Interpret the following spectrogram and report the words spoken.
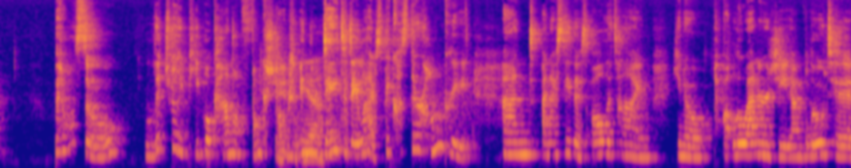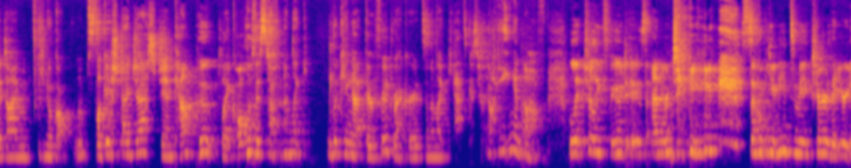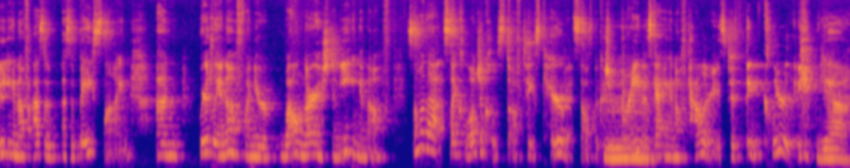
but also literally people cannot function, function in yeah. their day to day lives because they're hungry. And and I see this all the time. You know, I've got low energy, I'm bloated, I'm, you know, got sluggish digestion, can't poop, like all of this stuff. And I'm like looking at their food records and I'm like, yeah, it's you're not eating enough. Literally, food is energy. so you need to make sure that you're eating enough as a as a baseline. And weirdly enough, when you're well nourished and eating enough, some of that psychological stuff takes care of itself because your mm. brain is mm. getting enough calories to think clearly. Yeah.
